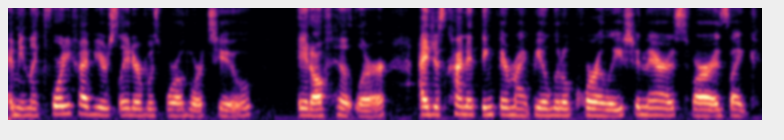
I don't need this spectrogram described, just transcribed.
I mean, like 45 years later was World War II, Adolf Hitler. I just kind of think there might be a little correlation there as far as like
